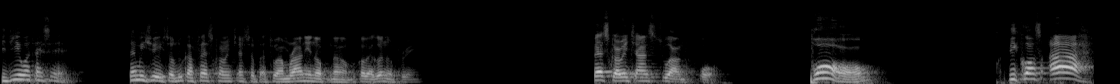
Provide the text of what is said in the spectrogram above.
Did you hear what I said? Let me show you some. Look at 1 Corinthians chapter 2. I'm running off now because we're going to pray. 1 Corinthians 2 and 4. Paul, because ah,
